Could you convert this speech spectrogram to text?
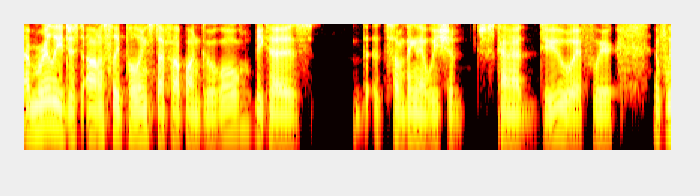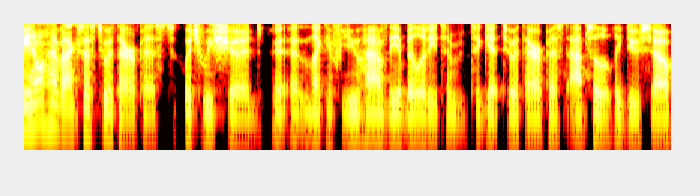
I'm really just honestly pulling stuff up on Google because it's something that we should just kind of do if we're if we don't have access to a therapist which we should uh, uh, like if you have the ability to to get to a therapist absolutely do so.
